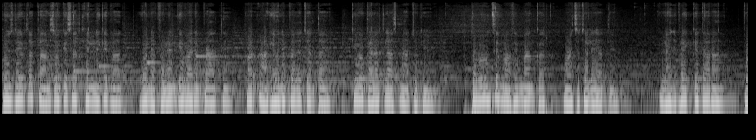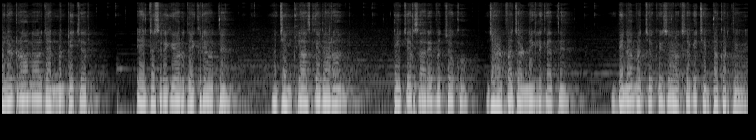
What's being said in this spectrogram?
कुछ देर तक कागजों के साथ खेलने के बाद वो नेपोलियन के बारे में पढ़ाते हैं और आगे उन्हें पता चलता है कि वो गलत क्लास में आ चुके हैं। तो वो उनसे माफ़ी मांग कर वहाँ से चले जाते हैं। लंच ब्रेक के दौरान पोलेट्रॉन और जर्मन टीचर एक दूसरे की ओर देख रहे होते हैं। जिम क्लास के दौरान टीचर सारे बच्चों को झाड़ पर चढ़ने के लिए कहते हैं, बिना बच्चों की सुरक्षा की चिंता करते हुए।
